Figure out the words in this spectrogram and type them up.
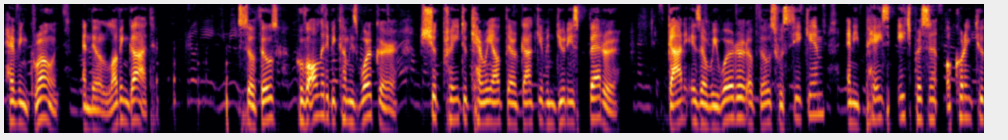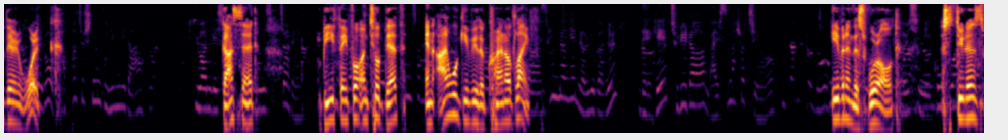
having grown and their loving God. So those who've already become his worker should pray to carry out their God given duties better. God is a rewarder of those who seek him, and he pays each person according to their work. God said, Be faithful until death, and I will give you the crown of life. Even in this world, students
